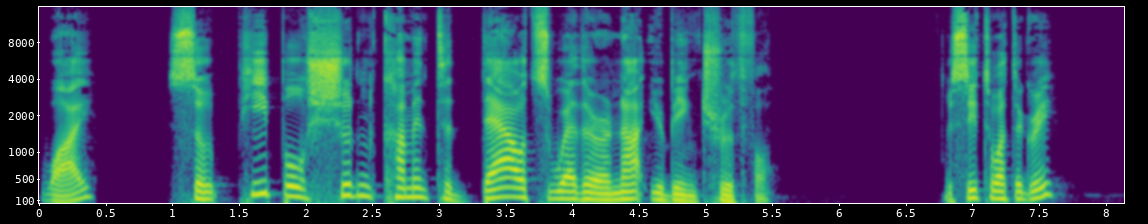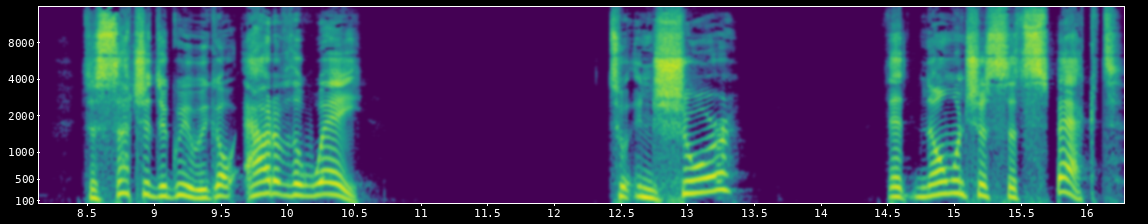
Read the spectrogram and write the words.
Why? So people shouldn't come into doubts whether or not you're being truthful. You see to what degree? To such a degree, we go out of the way to ensure that no one should suspect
